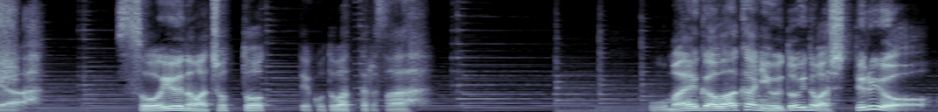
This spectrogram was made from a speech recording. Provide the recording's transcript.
いや、そういうのはちょっとって断ったらさ、お前が若に疎いのは知ってるよ。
